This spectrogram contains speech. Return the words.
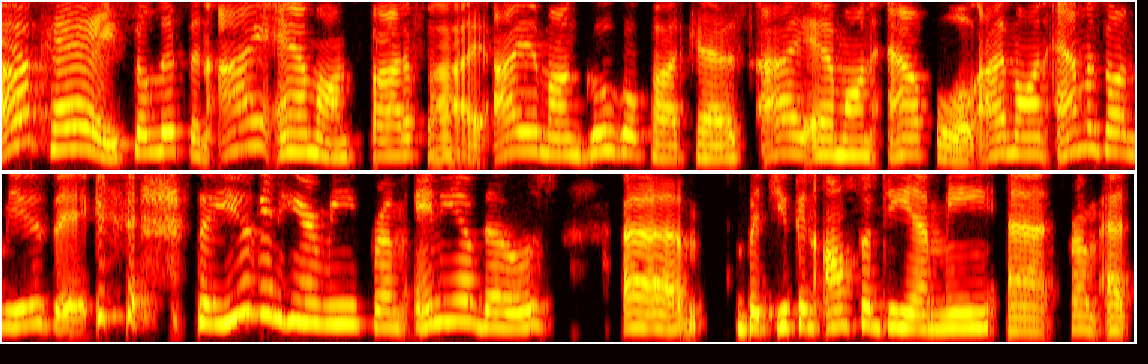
Okay, so listen, I am on Spotify. I am on Google Podcast. I am on Apple. I'm on Amazon Music. so you can hear me from any of those. Um, but you can also DM me at from at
